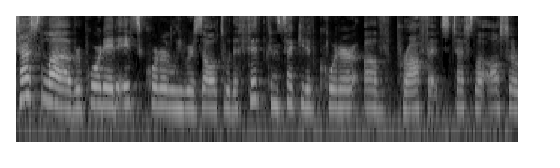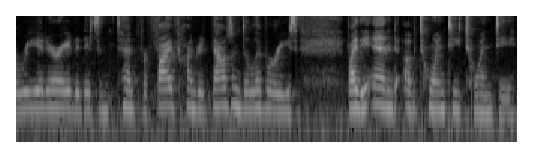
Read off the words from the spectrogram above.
Tesla reported its quarterly results with a fifth consecutive quarter of profits. Tesla also reiterated its intent for 500,000 deliveries by the end of 2020.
